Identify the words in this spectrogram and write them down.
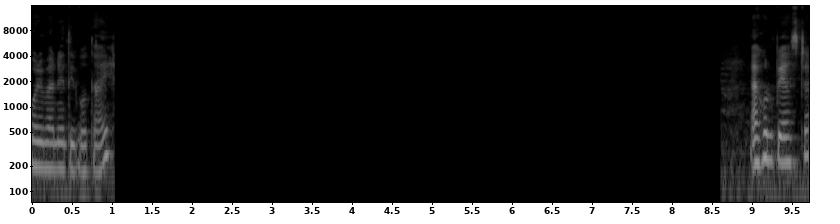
পরিমাণে দিব তাই। এখন পেঁয়াজটা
